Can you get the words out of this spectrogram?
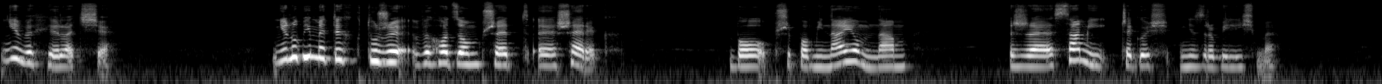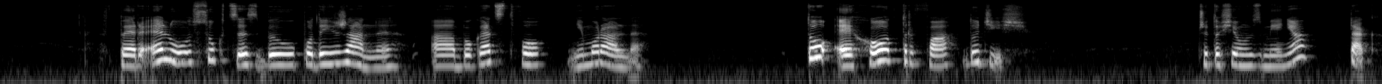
nie wychylać się. Nie lubimy tych, którzy wychodzą przed e, szereg, bo przypominają nam, że sami czegoś nie zrobiliśmy. W PRL-u sukces był podejrzany, a bogactwo niemoralne. To echo trwa do dziś. Czy to się zmienia? Tak.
